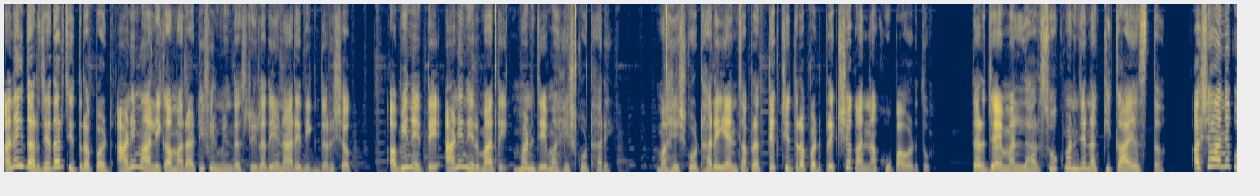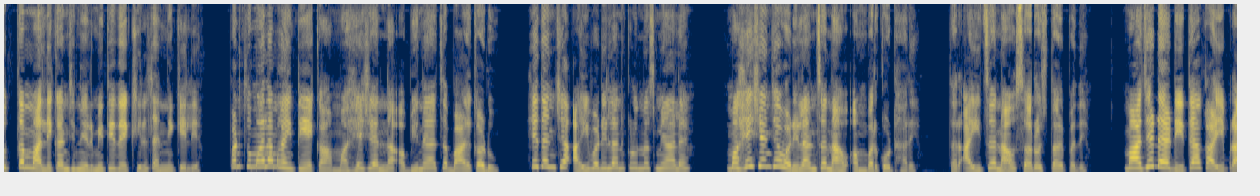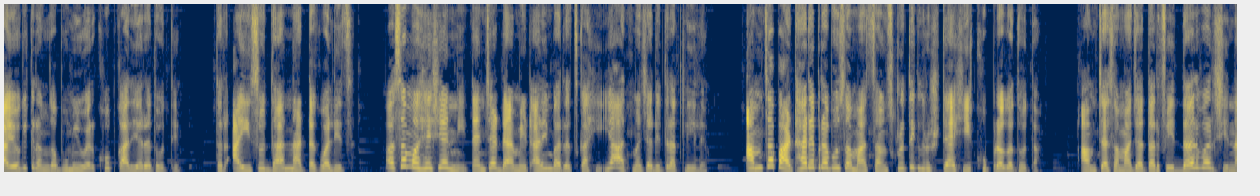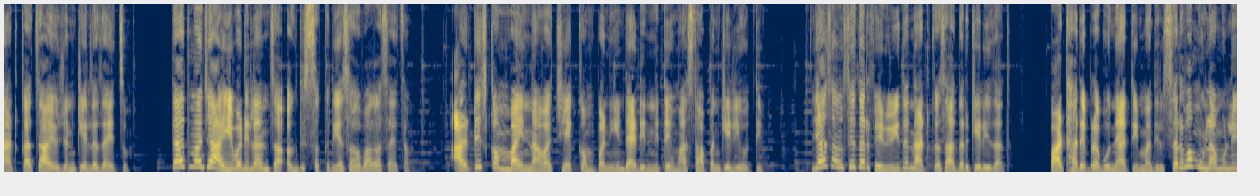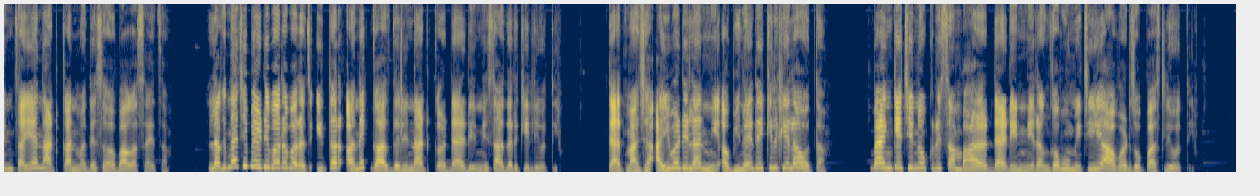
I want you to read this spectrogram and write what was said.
अनेक दर्जेदार चित्रपट आणि मालिका मराठी फिल्म इंडस्ट्रीला देणारे दिग्दर्शक अभिनेते आणि निर्माते म्हणजे महेश कोठारे. महेश कोठारे यांचा प्रत्येक चित्रपट प्रेक्षकांना खूप आवडतो. तर जय मल्हार सुख म्हणजे नक्की काय असतं? अशा अनेक उत्तम मालिकांची निर्मिती देखील त्यांनी केली आहे. पण तुम्हाला माहिती आहे का महेश यांना अभिनयाचं बाळकडू हे त्यांच्या आई वडिलांकडूनच मिळालंय? महेश यांच्या वडिलांचं नाव अंबर कोठारे तर आईचं नाव सरोज तळपदे. माझे डॅडी त्या काळी प्रायोगिक रंगभूमीवर खूप कार्यरत होते. तर आईसुद्धा नाटकवालीच. असं महेश यांनी त्यांच्या डॅमेट आणि बरंच काही या आत्मचरित्रात लिहिलं. आमचा पाठारे प्रभू समाज सांस्कृतिकदृष्ट्याही खूप प्रगत होता. आमच्या समाजातर्फे दरवर्षी नाटकाचं आयोजन केलं जायचं. त्यात माझ्या आई वडिलांचा अगदी सक्रिय सहभाग असायचा. आर्टिस्ट कंबाईन नावाची एक कंपनी डॅडींनी तेव्हा स्थापन केली होती. या संस्थेतर्फे विविध नाटकं सादर केली जात. पाठारे प्रभू ज्ञातीमधील सर्व मुलामुलींचा या नाटकांमध्ये सहभाग असायचा. लग्नाची बेडीबरोबरच इतर अनेक गाजलेली नाटकं डॅडींनी सादर केली होती. त्यात माझ्या आई वडिलांनी अभिनय देखील केला होता. बँकेची नोकरी सांभाळत डॅडींनी रंगभूमीची ही आवड जोपासली होती.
